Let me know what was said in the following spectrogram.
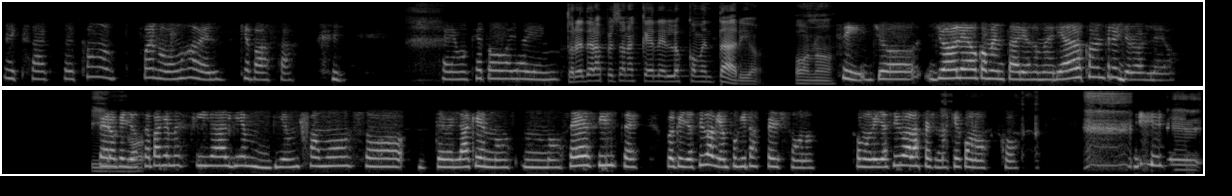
Exacto, es como, bueno, vamos a ver qué pasa. Esperemos que todo vaya bien. ¿Tú eres de las personas que leen los comentarios o no? Sí, yo, yo leo comentarios, la mayoría de los comentarios yo los leo. Pero que yo sepa que me siga alguien bien famoso, de verdad que no, no sé decirte, porque yo sigo a bien poquitas personas. Como que yo sigo a las personas que conozco. eh,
